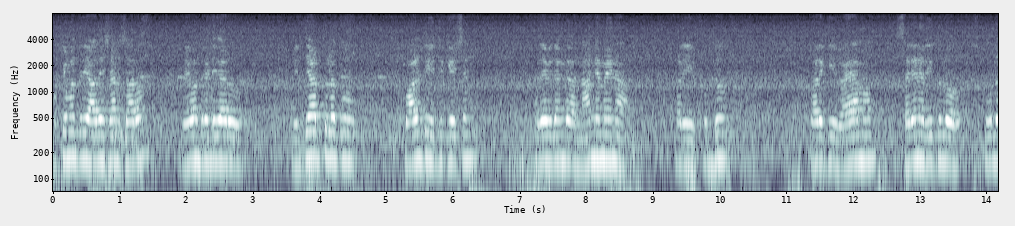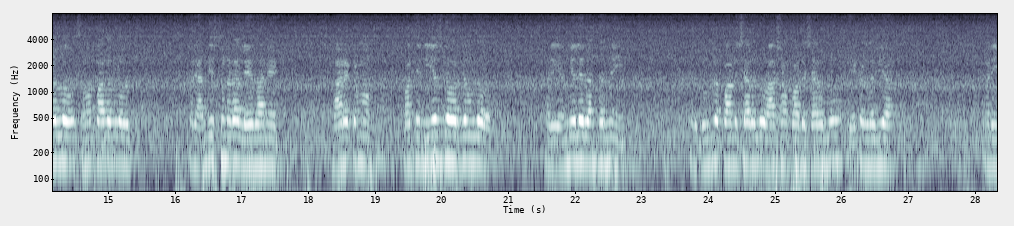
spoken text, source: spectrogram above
ముఖ్యమంత్రి ఆదేశానుసారం రేవంత్ రెడ్డి గారు విద్యార్థులకు క్వాలిటీ ఎడ్యుకేషన్ అదేవిధంగా నాణ్యమైన మరి ఫుడ్ వారికి వ్యాయామం సరైన రీతిలో స్కూళ్ళల్లో సమపాలనలో మరి అందిస్తున్నారా లేదా అనే కార్యక్రమం ప్రతి నియోజకవర్గంలో మరి ఎమ్మెల్యేలందరినీ మరి గురుకుల పాఠశాలలు ఆశ్రమ పాఠశాలలు ఏకద్రవ్య మరి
